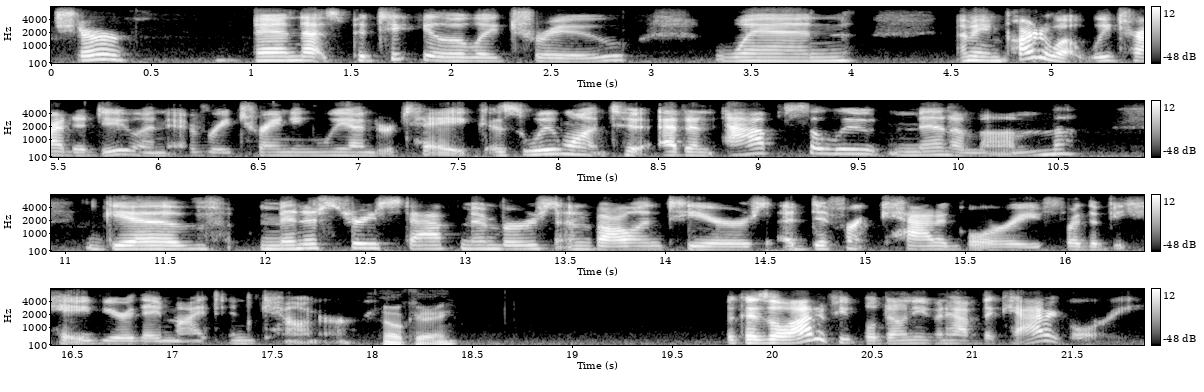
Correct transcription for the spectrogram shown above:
Sure, and that's particularly true when. I mean, part of what we try to do in every training we undertake is we want to, at an absolute minimum, give ministry staff members and volunteers a different category for the behavior they might encounter. Okay. Because a lot of people don't even have the category.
